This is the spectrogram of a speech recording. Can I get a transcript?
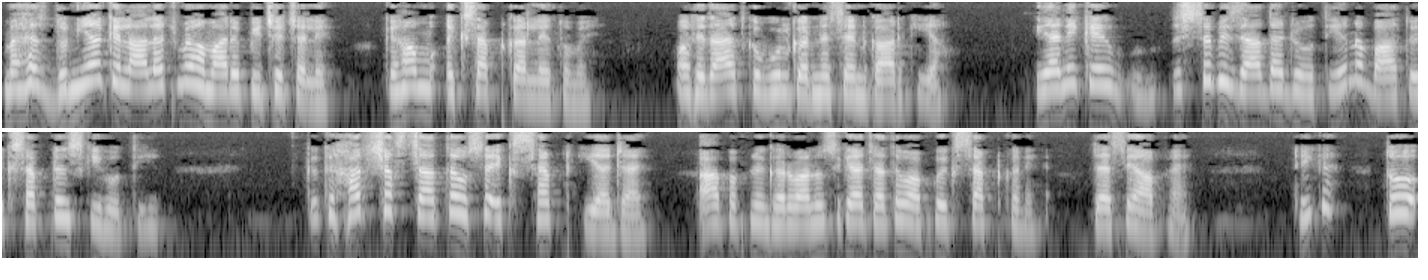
محض دنیا کے لالچ میں ہمارے پیچھے چلے کہ ہم ایکسپٹ کر لیں تمہیں اور ہدایت قبول کرنے سے انکار کیا۔ یعنی کہ اس سے بھی زیادہ جو ہوتی ہے نا بات ایکسپٹینس کی ہوتی ہے۔ کیونکہ ہر شخص چاہتا ہے اسے ایکسپٹ کیا جائے۔ آپ اپنے گھر والوں سے کیا چاہتے وہ آپ کو ایکسپٹ کریں، جیسے آپ ہیں۔ ٹھیک ہے؟ تو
